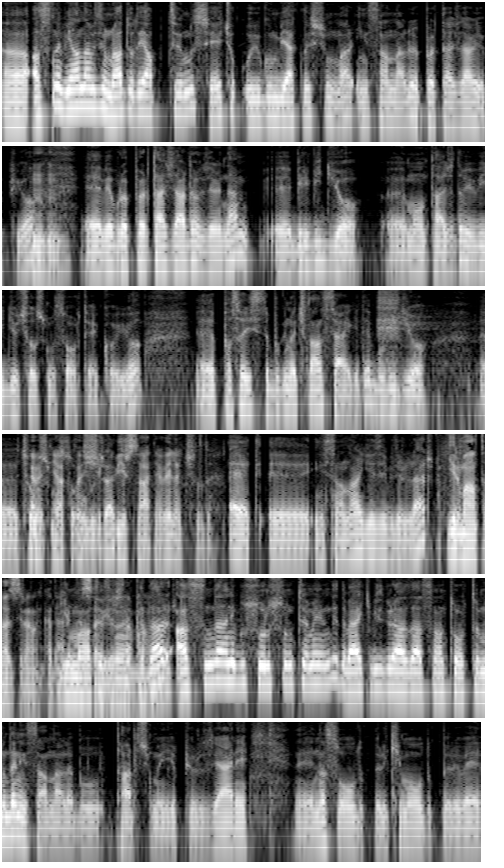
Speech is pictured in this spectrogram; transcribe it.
E, aslında bir yandan bizim radyoda yaptığımız şeye çok uygun bir yaklaşım var. İnsanlarla röportajlar yapıyor. Hı hı. E, ve bu röportajlardan üzerinden e, bir video e, montajda bir video çalışması ortaya koyuyor. E, Pasajist'te bugün açılan sergide bu video çalışması evet, yaklaşık olacak. bir saat evvel açıldı. Evet e, insanlar gezebilirler. 26 Haziran'a kadar. 26 Haziran'a kadar. Var. Aslında hani bu sorusunun temelinde de belki biz biraz daha sanat ortamından insanlarla bu tartışmayı yapıyoruz. Yani e, nasıl oldukları, kim oldukları ve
